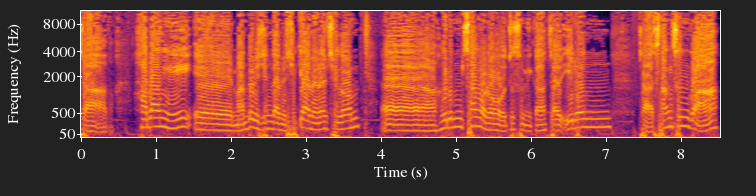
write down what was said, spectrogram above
자 하방이 에, 만들어진다면 쉽게 하면은 지금 에, 흐름상으로 어떻습니까? 자 이런 자 상승과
